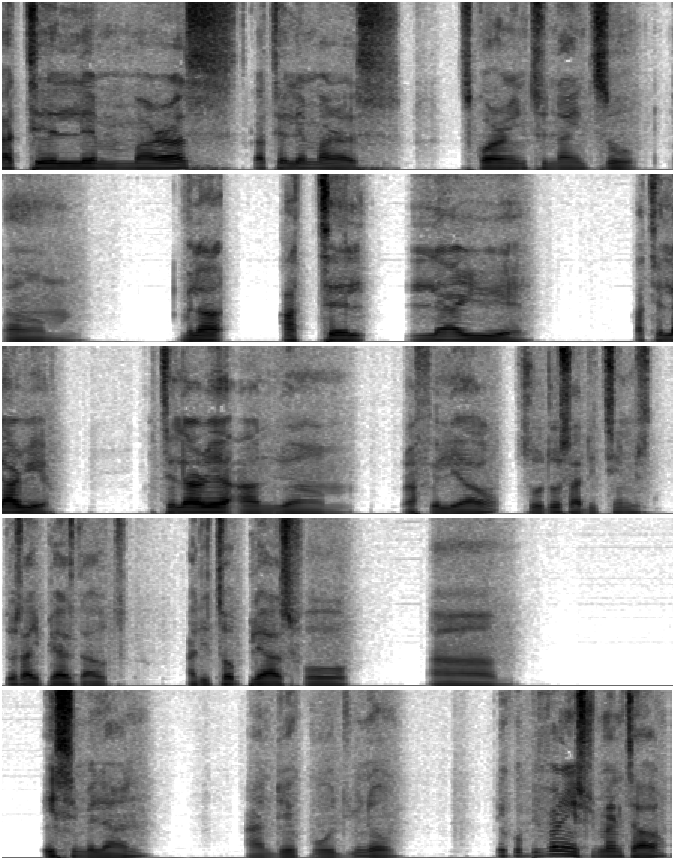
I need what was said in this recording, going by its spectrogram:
Katelemaras. Katelemaras scoring tonight. So um, Milan Catelaria, Catelaria, Catelaria, and um, Rafael So those are the teams. Those are the players that are the top players for um, AC Milan, and they could, you know, they could be very instrumental.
